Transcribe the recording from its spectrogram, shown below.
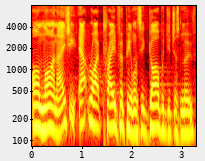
online. I actually outright prayed for people and said, God, would you just move?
